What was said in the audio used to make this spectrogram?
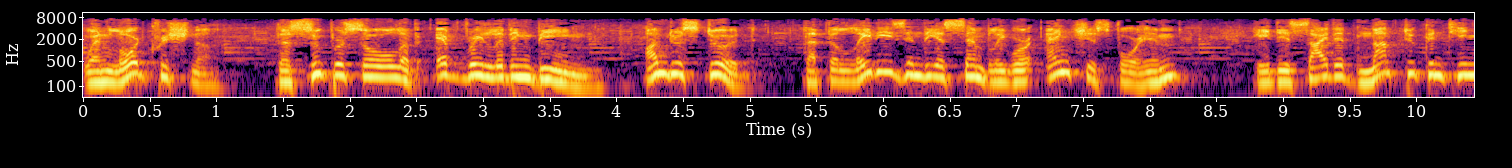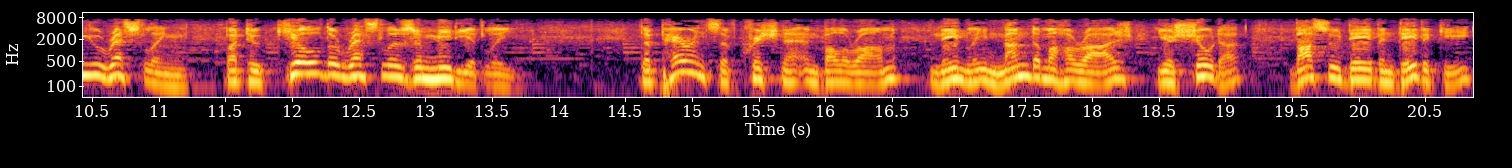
When Lord Krishna, the supersoul of every living being, understood that the ladies in the assembly were anxious for him he decided not to continue wrestling, but to kill the wrestlers immediately. The parents of Krishna and Balaram, namely Nanda Maharaj, Yashoda, Vasudeva and Devaki,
